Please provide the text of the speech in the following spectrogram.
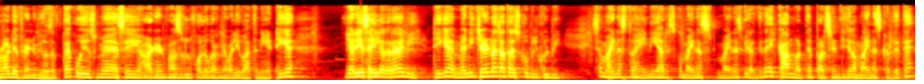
थोड़ा डिफरेंट भी हो सकता है, कोई उसमें ऐसे hard and fast rule follow करने वाली बात नहीं है, ठीक है? यार, ये सही लग रहा है अभी, ठीक है? मैं नहीं छेड़ना चाहता इसको बिल्कुल भी। इसे माइनस तो है ही नहीं यार, इसको माइनस माइनस भी रख देते हैं। एक काम करते हैं परसेंट की जगह माइनस कर देते हैं।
